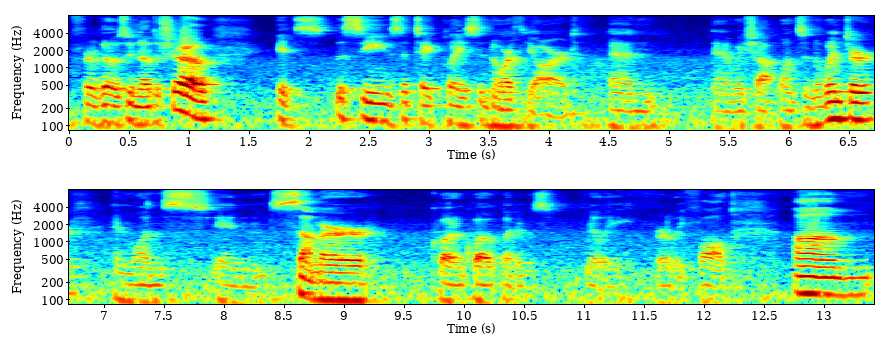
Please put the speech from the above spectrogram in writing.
for those who know the show, it's the scenes that take place in North Yard, and and we shot once in the winter and once in summer, quote unquote, but it was really early fall. Um,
